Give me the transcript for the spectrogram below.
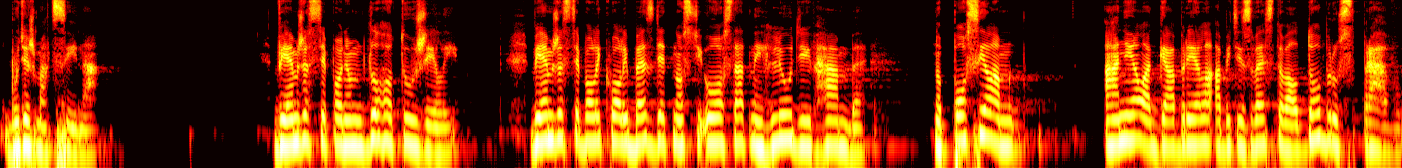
budeš mať syna. Viem, že ste po ňom dlho túžili. Viem, že ste boli kvôli bezdetnosti u ostatných ľudí v hambe. No posielam aniela Gabriela, aby ti zvestoval dobrú správu.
